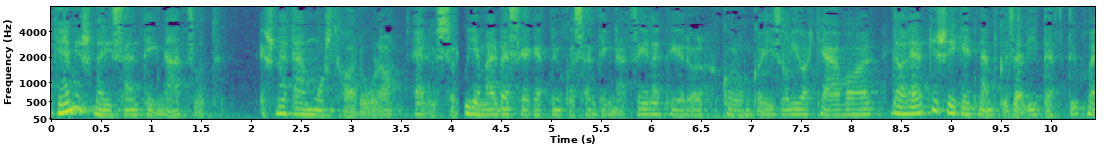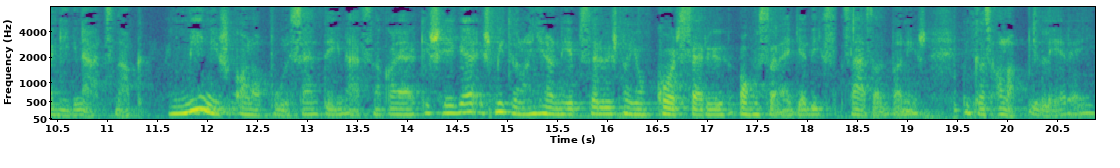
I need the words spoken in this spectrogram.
Aki nem ismeri Szent Ignácot, és netán most hall róla először. Ugye már beszélgettünk a Szent Ignác életéről Koronkai Zoli atyával, de a lelkiségét nem közelítettük meg Ignácnak. Min is alapul Szent Ignácnak a lelkisége, és mitől annyira népszerű és nagyon korszerű a 21. században is, mik az alappillérei.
